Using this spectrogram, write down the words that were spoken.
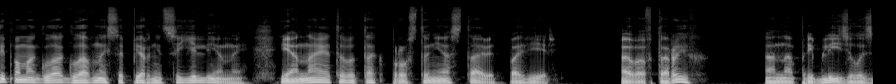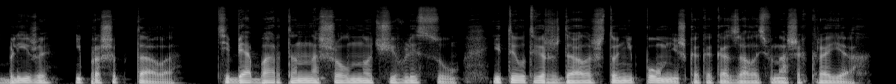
ты помогла главной сопернице Елены, и она этого так просто не оставит, поверь. А во-вторых, она приблизилась ближе и прошептала. «Тебя Бартон нашел ночью в лесу, и ты утверждала, что не помнишь, как оказалась в наших краях,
